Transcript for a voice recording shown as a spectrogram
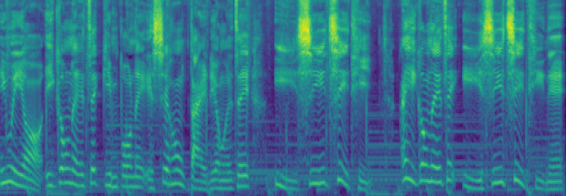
因为哦，伊讲呢，这金箔呢会释放大量的这乙烯气体。啊，伊讲呢，这乙烯气体呢，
